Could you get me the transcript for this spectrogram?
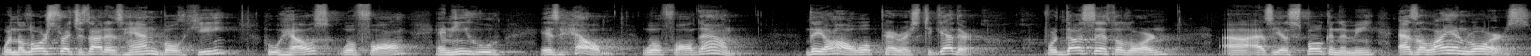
When the Lord stretches out his hand, both he who helps will fall, and he who is helped will fall down. They all will perish together. For thus saith the Lord, uh, as he has spoken to me, as a lion roars,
